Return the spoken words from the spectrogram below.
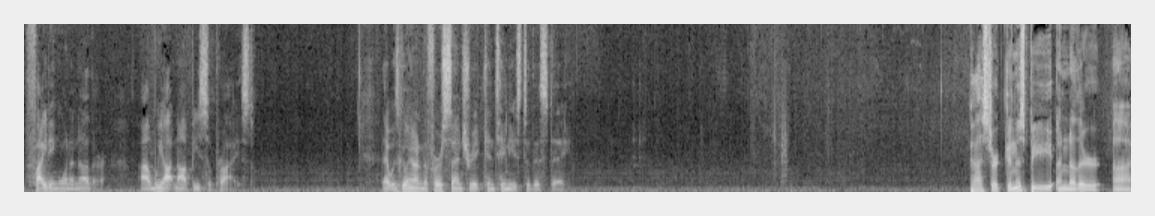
fighting one another. Um, we ought not be surprised that was going on in the first century, it continues to this day. Pastor, can this be another uh,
